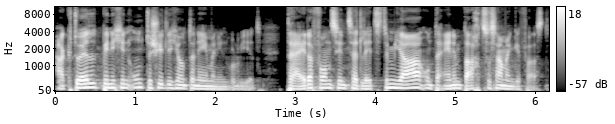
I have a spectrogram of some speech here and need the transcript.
Aktuell bin ich in unterschiedliche Unternehmen involviert. Drei davon sind seit letztem Jahr unter einem Dach zusammengefasst,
